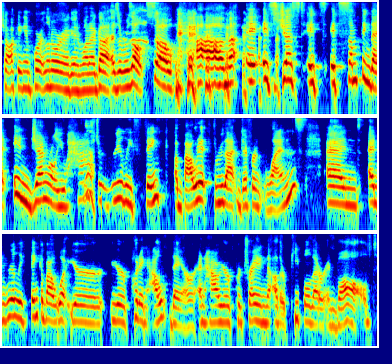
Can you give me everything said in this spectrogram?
Shocking in Portland, Oregon, what I got as a result. So um, it, it's just it's it's something that in general you have yeah. to really think about it through that different lens and and really think about what you're you're putting out there and how you're portraying the other people that are involved.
